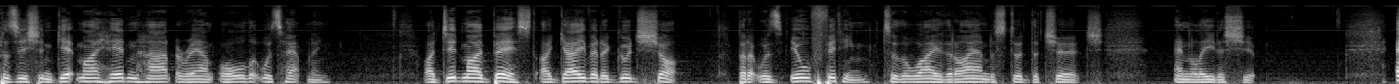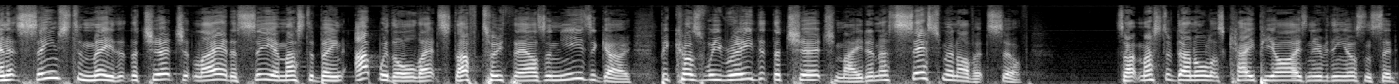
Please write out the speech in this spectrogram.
position get my head and heart around all that was happening. I did my best. I gave it a good shot, but it was ill fitting to the way that I understood the church and leadership. And it seems to me that the church at Laodicea must have been up with all that stuff 2,000 years ago because we read that the church made an assessment of itself. So it must have done all its KPIs and everything else and said,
